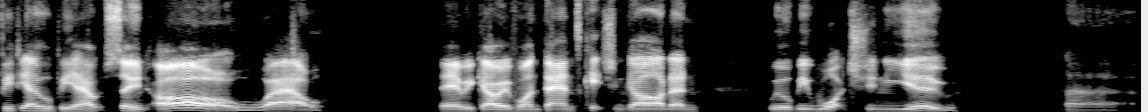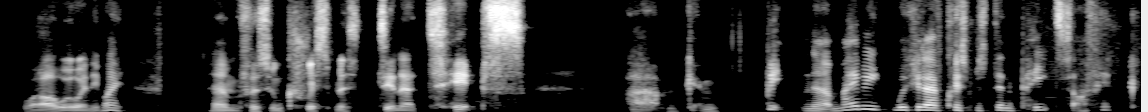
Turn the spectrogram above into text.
Video will be out soon. Oh, wow. There we go, everyone. Dan's Kitchen Garden. We'll be watching you. Uh, well, I will anyway. Um, for some Christmas dinner tips. Um, getting bit. No, maybe we could have Christmas dinner pizza. I think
